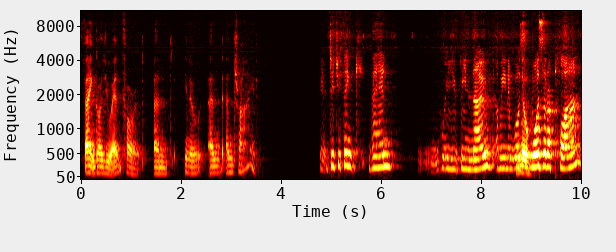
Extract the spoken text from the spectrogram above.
thank God you went for it, and you know, and and tried. Yeah. Did you think then where you've been now? I mean, was, No. was there a plan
